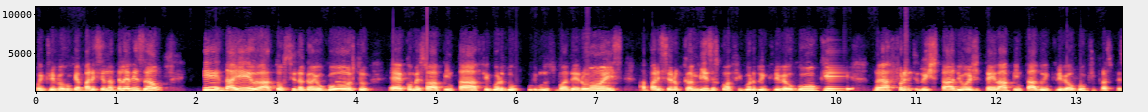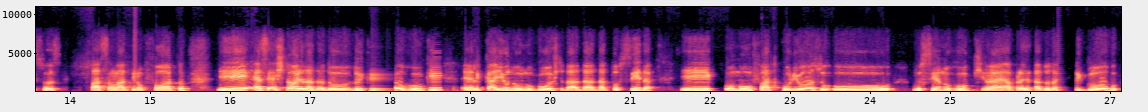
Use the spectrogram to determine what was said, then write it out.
o Incrível Hulk aparecia na televisão, e daí a torcida ganhou gosto, é, começou a pintar a figura do Hulk nos bandeirões, apareceram camisas com a figura do Incrível Hulk, né, à frente do estádio hoje tem lá pintado o Incrível Hulk para as pessoas passam lá, tiram foto. E essa é a história da, do, do incrível Hulk. Ele caiu no, no gosto da, da, da, torcida. E como um fato curioso, o Luciano Huck, né, apresentador da Globo,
